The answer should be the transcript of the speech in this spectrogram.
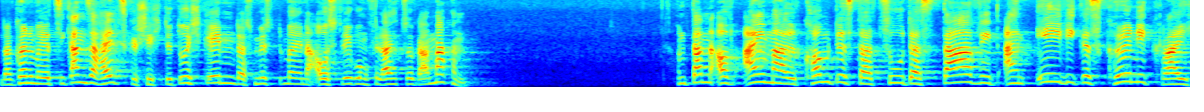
Und dann können wir jetzt die ganze Heilsgeschichte durchgehen, das müsste man in der Auslegung vielleicht sogar machen. Und dann auf einmal kommt es dazu, dass David ein ewiges Königreich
